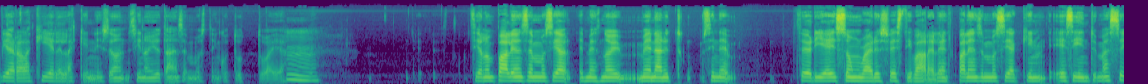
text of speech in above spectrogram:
vieraalla kielelläkin, niin se on, siinä on jotain semmoista niin tuttua. Ja Mm. siellä on paljon semmoisia, esimerkiksi noi, mennään nyt sinne 38 Songwriters Festivalille, että paljon semmoisiakin esiintymässä,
